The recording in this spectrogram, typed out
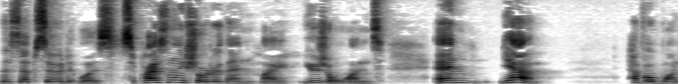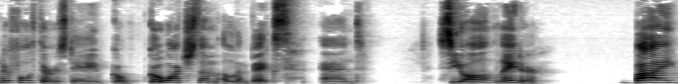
This episode was surprisingly shorter than my usual ones. And yeah, have a wonderful Thursday. Go go watch some Olympics and see you all later. Bye.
